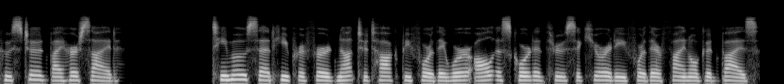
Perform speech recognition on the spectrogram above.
who stood by her side. Timo said he preferred not to talk before they were all escorted through security for their final goodbyes.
